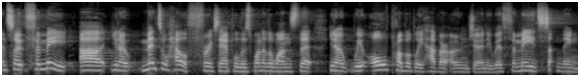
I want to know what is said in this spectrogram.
And so for me, uh, you know, mental health, for example, is one of the ones that, you know, we all probably have our own journey with. For me, it's something,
